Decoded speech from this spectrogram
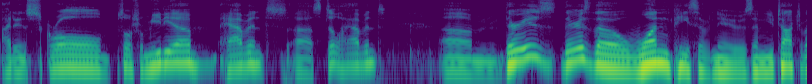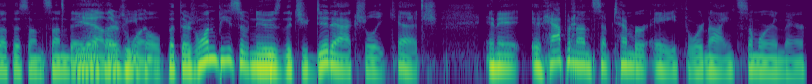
I didn't scroll social media. Haven't. Uh, still haven't. Um, there is there is though one piece of news, and you talked about this on Sunday. Yeah, with there's people, one. But there's one piece of news that you did actually catch, and it it happened on September 8th or 9th, somewhere in there.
